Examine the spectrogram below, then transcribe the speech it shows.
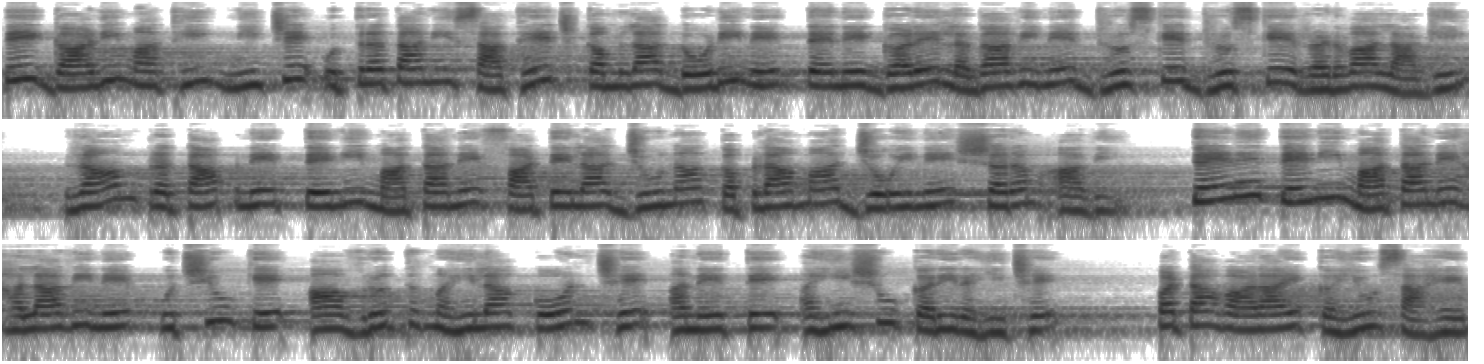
તે ગાડીમાંથી નીચે ઉતરતાની સાથે જ કમલા દોડીને તેને ગળે લગાવીને ધ્રુસકે ધ્રુસકે રડવા લાગી. રામ પ્રતાપને તેની માતાને ફાટેલા જૂના કપડામાં જોઈને શરમ આવી. તેણે તેની માતાને હલાવીને પૂછ્યું કે, આ વૃદ્ધ મહિલા કોણ છે અને તે અહીં શું કરી રહી છે? પટાવાળાએ કહ્યું, સાહેબ,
